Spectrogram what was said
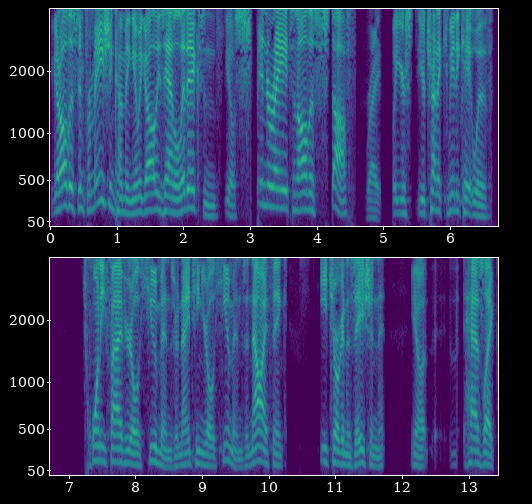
We got all this information coming in. We got all these analytics and you know spin rates and all this stuff. right. But you're you're trying to communicate with 25 year old humans or 19 year old humans, and now I think each organization, you know, has like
